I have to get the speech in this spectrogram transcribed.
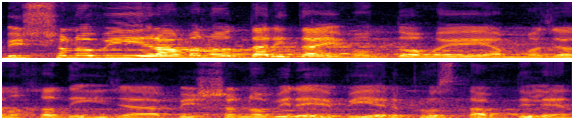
বিশ্বনবী রামানোদ্দারিতায় মুগ্ধ হয়ে আম্মাজান খাদিজা বিশ্বনবীর বিয়ের প্রস্তাব দিলেন।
